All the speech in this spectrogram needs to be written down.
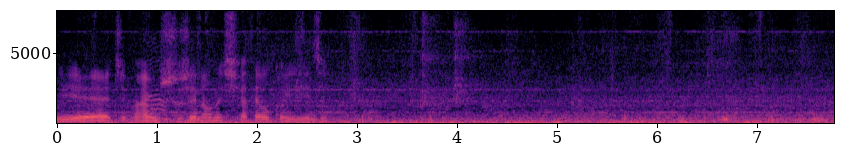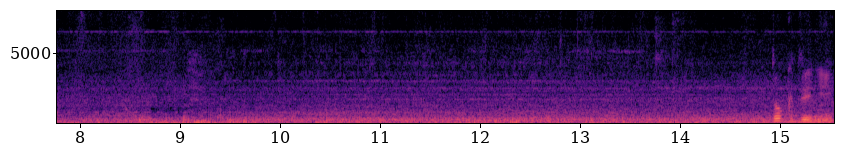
Jedzie. Ma już zielone światełko i jedzie. Do Gdyni.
